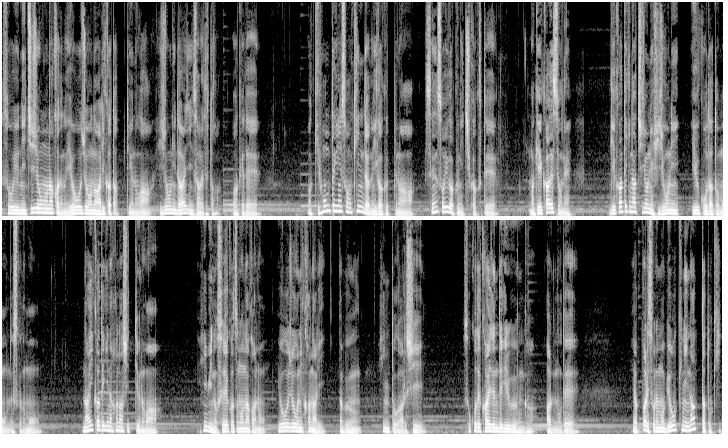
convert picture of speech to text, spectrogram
そういう日常の中での養生の在り方っていうのが非常に大事にされてたわけで、まあ、基本的にその近代の医学っていうのは戦争医学に近くて、まあ、外科ですよね。外科的な治療には非常に有効だと思うんですけども内科的な話っていうのは日々の生活の中の養生にかなりな部分ヒントがあるしそこで改善できる部分があるのでやっぱりそれも病気になった時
